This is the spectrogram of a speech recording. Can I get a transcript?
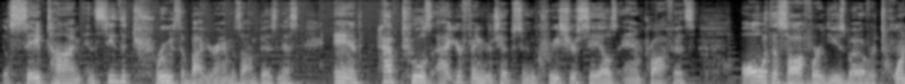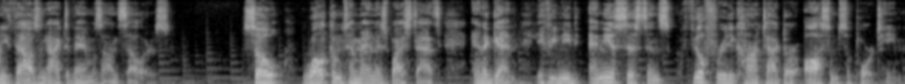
You'll save time and see the truth about your Amazon business and have tools at your fingertips to increase your sales and profits, all with the software used by over 20,000 active Amazon sellers. So, welcome to Manage by Stats. And again, if you need any assistance, feel free to contact our awesome support team.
